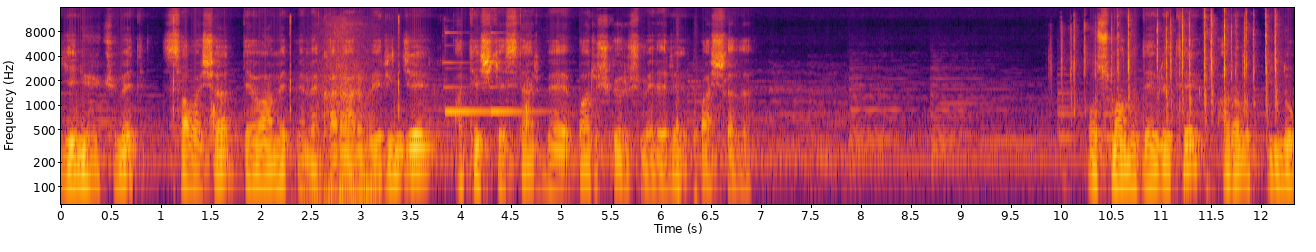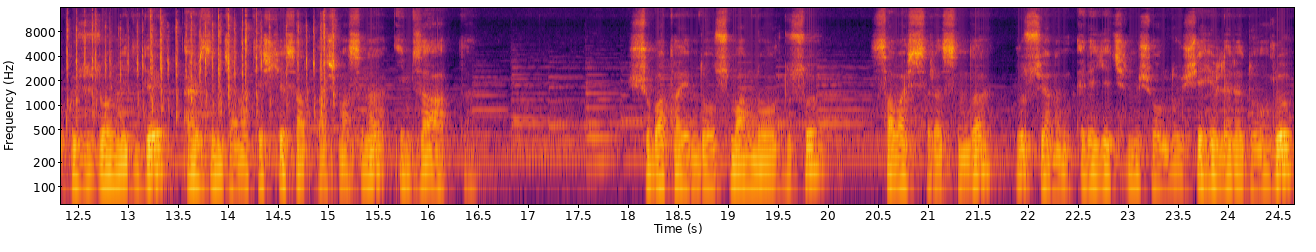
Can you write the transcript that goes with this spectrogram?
Yeni hükümet savaşa devam etmeme kararı verince ateşkesler ve barış görüşmeleri başladı. Osmanlı Devleti Aralık 1917'de Erzincan Ateşkes Antlaşması'na imza attı. Şubat ayında Osmanlı ordusu savaş sırasında Rusya'nın ele geçirmiş olduğu şehirlere doğru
